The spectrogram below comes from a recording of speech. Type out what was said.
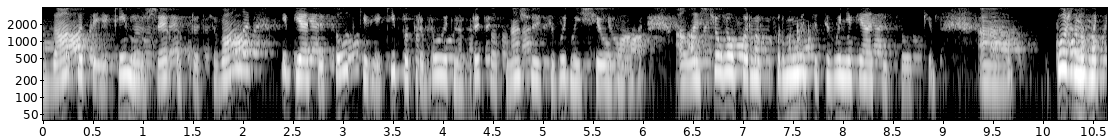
запити, які ми вже опрацювали, і 5%, які потребують, наприклад, нашої сьогодні ще уваги. Але з чого формується сьогодні 5%? Кожного,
